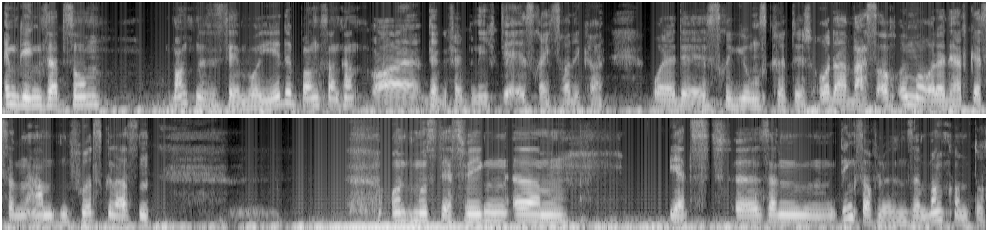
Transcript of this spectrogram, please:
Im Gegensatz zum Bankensystem, wo jede Bank sagen kann, oh, der gefällt mir nicht, der ist rechtsradikal oder der ist regierungskritisch oder was auch immer oder der hat gestern Abend einen Furz gelassen und muss deswegen ähm, jetzt äh, sein Dings auflösen, sein Bankkonto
